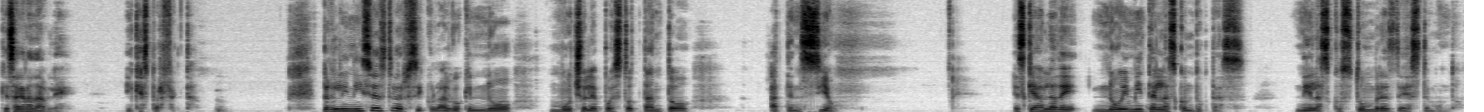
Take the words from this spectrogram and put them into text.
que es agradable y que es perfecta. Pero el inicio de este versículo, algo que no mucho le he puesto tanto atención es que habla de no imiten las conductas ni las costumbres de este mundo.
